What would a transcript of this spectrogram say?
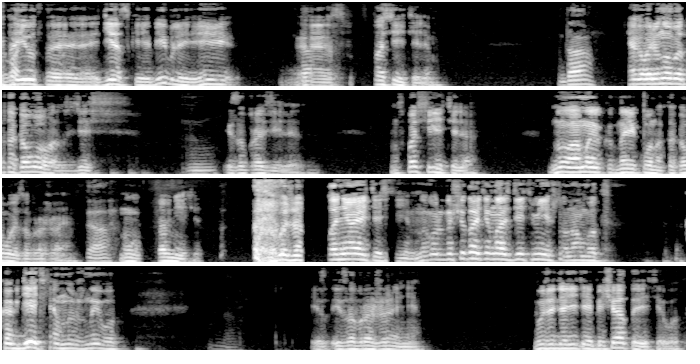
Раздают э, детские Библии и да. э, спасителям. Да. Я говорю, ну вы это кого здесь изобразили? Ну, спасителя. Ну, а мы на иконах таково изображаем. Да. Ну, сравните. Но вы же поклоняетесь им. Ну, говорю, ну считайте нас детьми, что нам вот как детям нужны вот изображения. Вы же для детей печатаете, вот.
